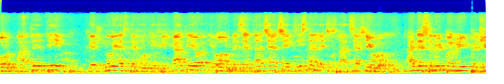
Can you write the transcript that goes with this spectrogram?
Bun. Atât timp cât nu este modificat, eu, eu am prezentat ceea ce există în legislația Sigur. actuală. Haideți să nu-i pănuim pe cei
